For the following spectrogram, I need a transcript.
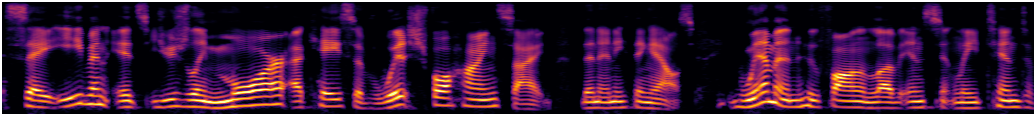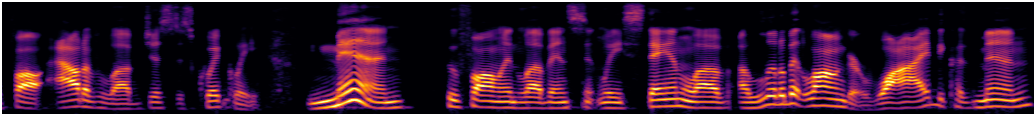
say even it's usually more a case of wishful hindsight than anything else. Women who fall in love instantly tend to fall out of love just as quickly. Men who fall in love instantly stay in love a little bit longer. Why? Because men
